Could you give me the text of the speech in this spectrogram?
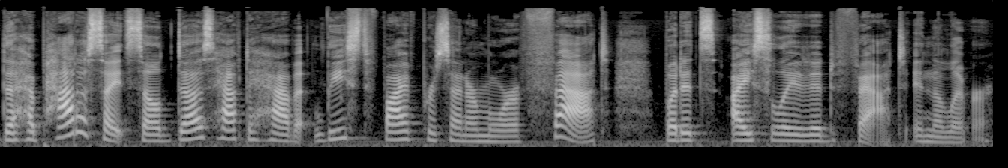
the hepatocyte cell does have to have at least 5% or more of fat, but it's isolated fat in the liver.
